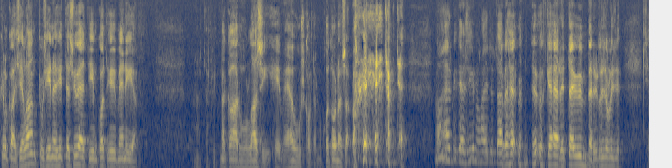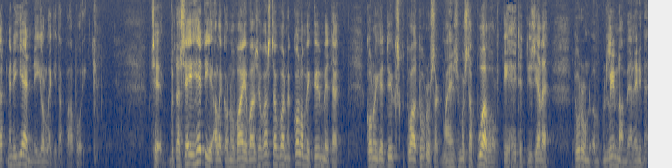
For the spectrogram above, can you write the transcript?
kyllä kai se lanttu siinä sitten syötiin, kotiin meni ja no, nyt mä kaadun lasi, ei mä uskaltanut kotona sanoa. no mitä siinä laitetaan vähän käärettä ympärillä, se oli se, sieltä meni jänni jollakin tapaa poikki se, mutta se ei heti alkanut vaivaa, se vasta vuonna 30, 31, kun tuolla Turussa, mä en semmoista puolivolttia heitettiin siellä Turun Linnanmäelle, niin mä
